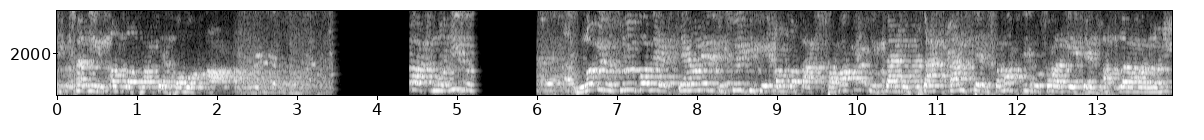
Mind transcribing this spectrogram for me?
ইচ্ছাধীন আল্লাহ পাকের ক্ষমতা। নবীর সমাপ্তি চান- চান- টানছেন সমাপ্তি ঘোষণা দিয়েছেন আপনার আমার নবী।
